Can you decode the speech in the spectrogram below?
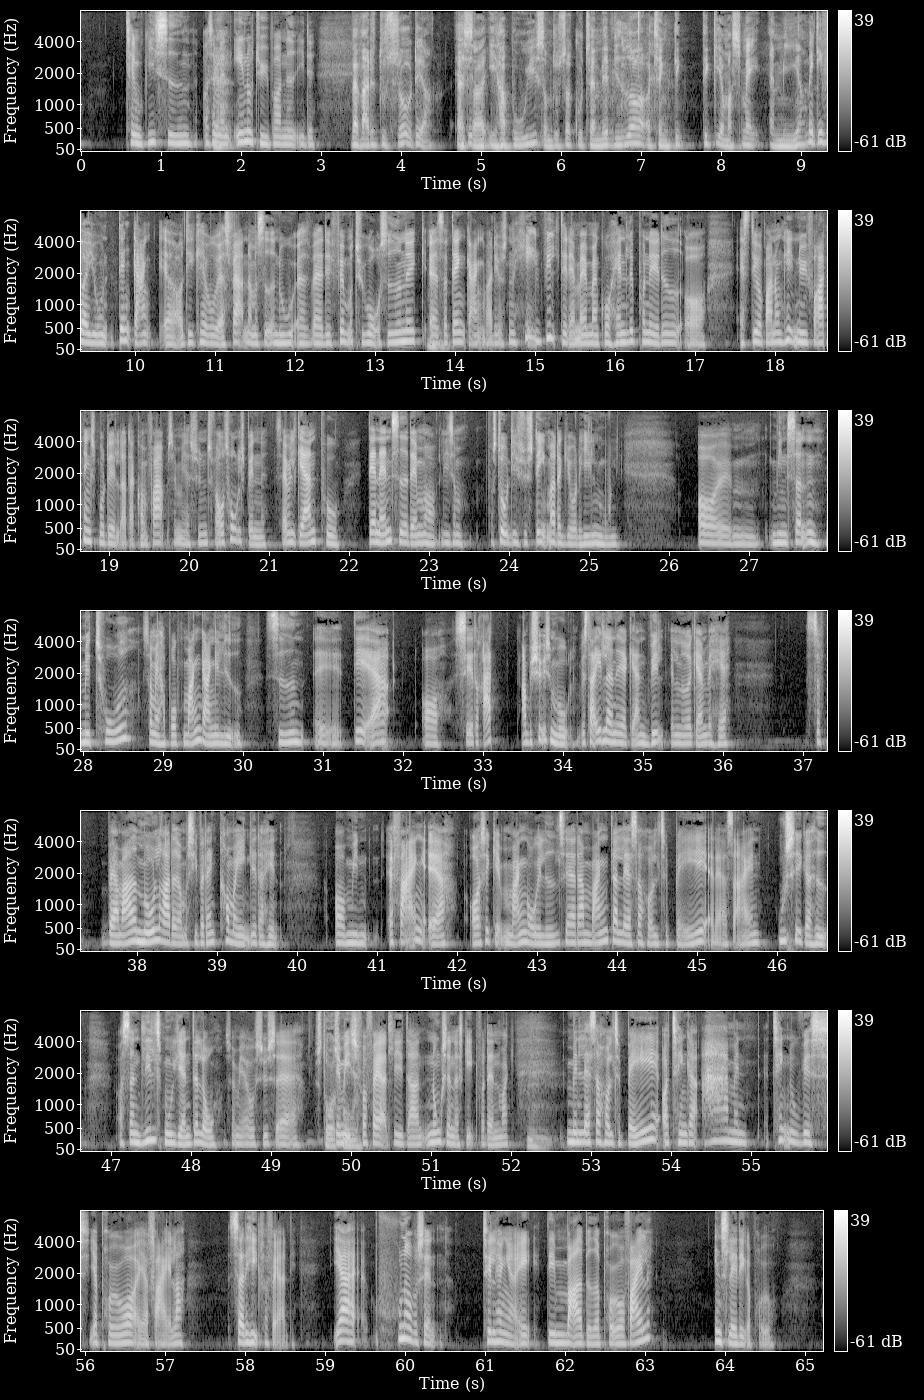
teknologisiden, og simpelthen ja. endnu dybere ned i det. Hvad var det, du så der? Altså i Habui, som du så kunne tage med videre og tænke, det, det giver mig smag af mere. Men det var jo dengang, og det kan jo være svært, når man sidder nu, altså, hvad er det, 25 år siden, ikke? Mm. Altså dengang var det jo sådan helt vildt, det der med, at man kunne handle på nettet, og altså det var bare nogle helt nye forretningsmodeller, der kom frem, som jeg synes var utrolig spændende. Så jeg vil gerne på den anden side af dem, og ligesom forstå de systemer, der gjorde det hele muligt. Og øhm, min sådan metode, som jeg har brugt mange gange i livet siden, øh, det er at sætte ret ambitiøse mål. Hvis der er et eller andet, jeg gerne vil, eller noget, jeg gerne vil have, så være meget målrettet om at sige, hvordan kommer jeg egentlig derhen? Og min erfaring er, også gennem mange år i ledelse, at der er mange, der lader sig holde tilbage af deres egen usikkerhed, og så en lille smule jantelov, som jeg jo synes er Stor det smule. mest forfærdelige, der nogensinde er sket for Danmark. Mm. Men lad sig holde tilbage og tænker, ah, men tænk nu, hvis jeg prøver, og jeg fejler, så er det helt forfærdeligt. Jeg er 100% tilhænger af, det er meget bedre at prøve at fejle, end slet ikke at prøve.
